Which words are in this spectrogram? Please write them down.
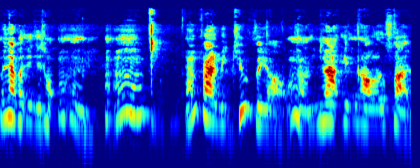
We're not gonna eat this whole, mm-mm, mm-mm. I'm trying to be cute for y'all. Mm, not eating all those fire.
